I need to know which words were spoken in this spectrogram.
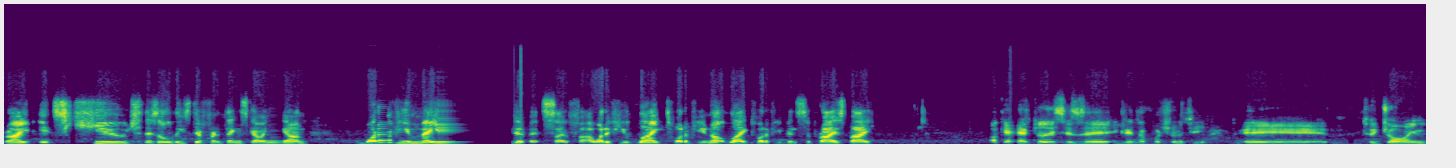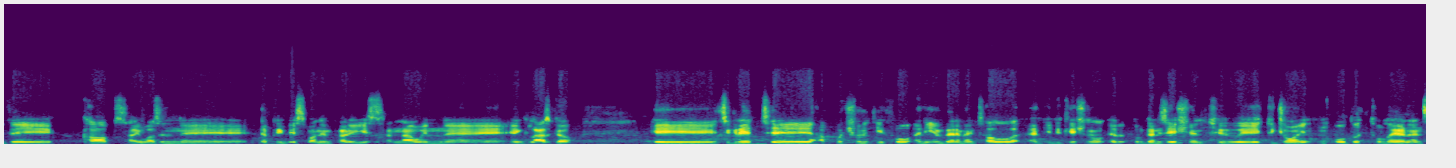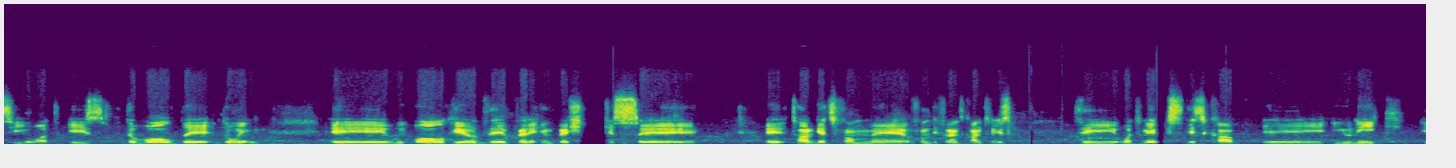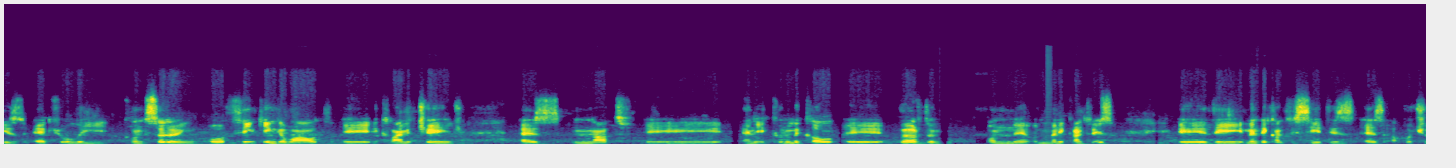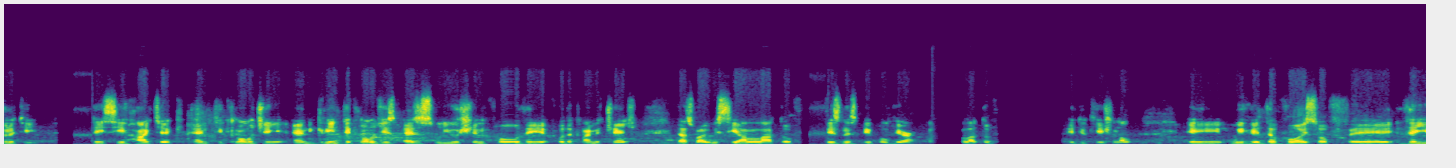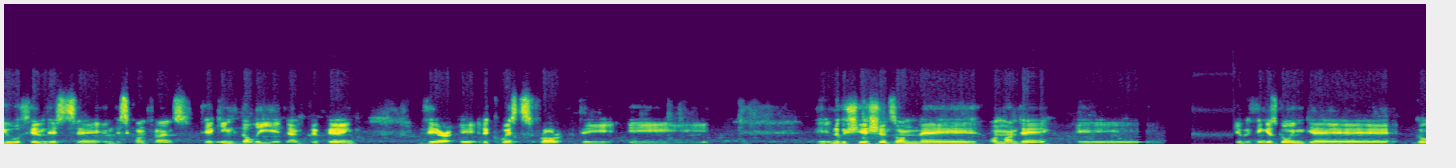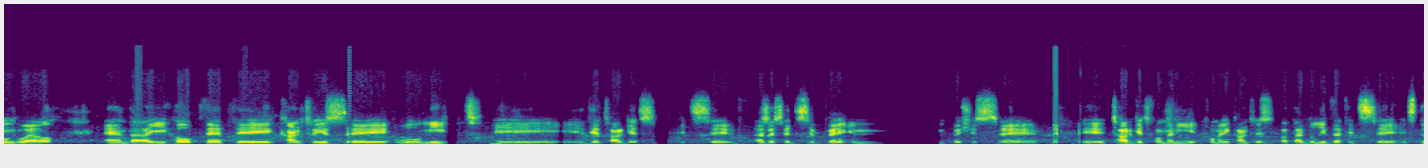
right? It's huge. There's all these different things going on. What have you made of it so far? What have you liked? What have you not liked? What have you been surprised by? Okay, actually, this is a great opportunity uh, to join the COPs. I was in uh, the previous one in Paris and now in uh, in Glasgow. Uh, it's a great uh, opportunity for any environmental and educational organization to uh, to join in order to learn and see what is the world doing. we all hear the very ambitious targets from from different countries. The what makes this COP unique is actually considering or thinking about climate change as not a, an economical uh, burden on, uh, on many countries. Uh, the many countries see it as, as opportunity. They see high tech and technology and green technologies as a solution for the for the climate change. That's why we see a lot of business people here, a lot of educational. Uh, we heard the voice of uh, the youth in this uh, in this conference, taking the lead and preparing their uh, requests for the uh, uh, negotiations on uh, on Monday. Uh, everything is going uh, going well, and I hope that the countries will meet their targets. It's as I said, it's a very ambitious target for many for many countries, but I believe that it's it's doable.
